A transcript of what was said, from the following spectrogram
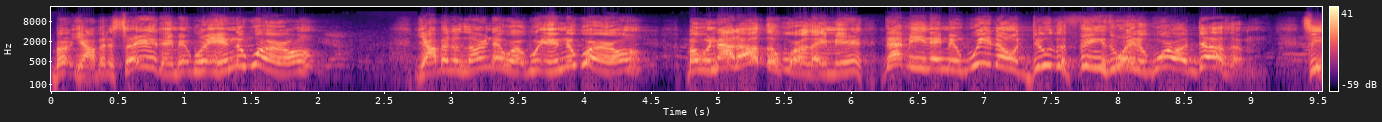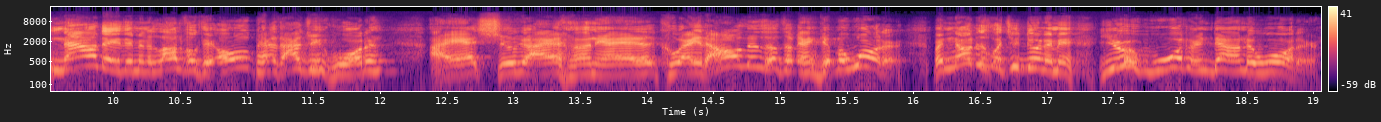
but y'all better say it, amen. We're in the world. Y'all better learn that word. We're in the world, but we're not of the world, amen. That means, amen, we don't do the things the way the world does them. See, nowadays, I mean, a lot of folks say, oh, Pastor, I drink water. I add sugar, I add honey, I add add all this other stuff and get my water. But notice what you're doing, I mean, you're watering down the water.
